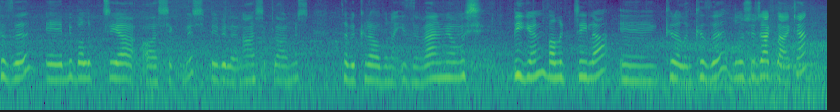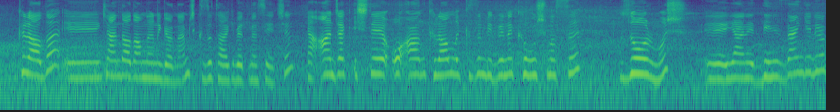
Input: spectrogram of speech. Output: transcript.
kızı e, bir balıkçıya aşıkmış. Birbirlerine aşıklarmış. Tabii kral buna izin vermiyormuş. Bir gün balıkçıyla e, kralın kızı buluşacaklarken Kral da e, kendi adamlarını göndermiş kızı takip etmesi için. Yani ancak işte o an kralla kızın birbirine kavuşması zormuş. E, yani denizden geliyor,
